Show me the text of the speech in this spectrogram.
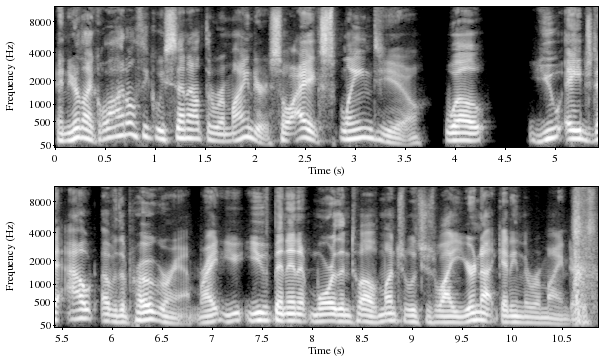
and you're like, "Well, I don't think we sent out the reminder." So I explained to you, "Well, you aged out of the program, right? You you've been in it more than 12 months, which is why you're not getting the reminders,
